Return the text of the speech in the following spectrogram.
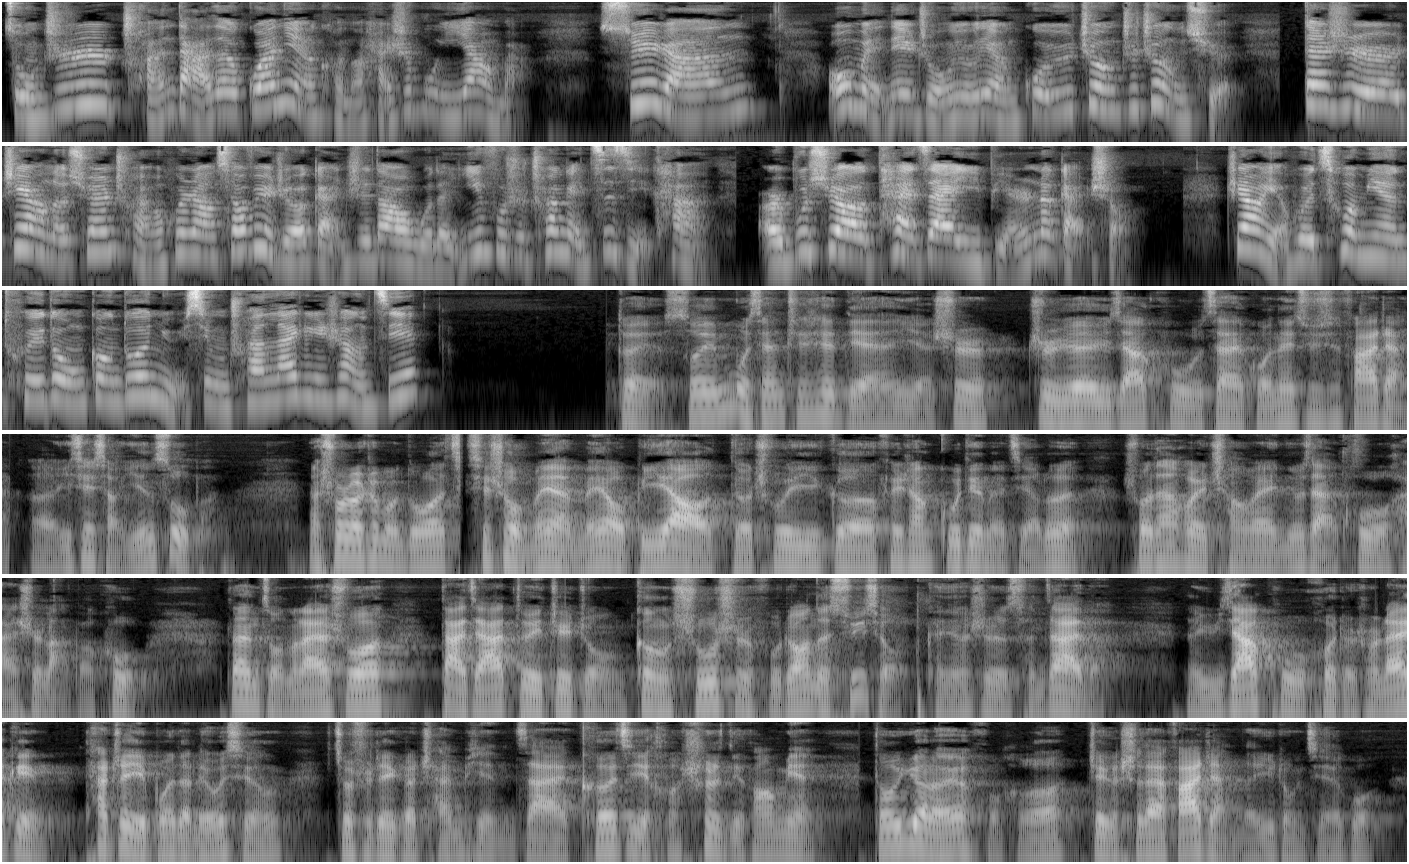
总之，传达的观念可能还是不一样吧。虽然欧美那种有点过于政治正确，但是这样的宣传会让消费者感知到我的衣服是穿给自己看，而不需要太在意别人的感受。这样也会侧面推动更多女性穿 legging 上街。对，所以目前这些点也是制约瑜伽裤在国内继续发展呃一些小因素吧。那说了这么多，其实我们也没有必要得出一个非常固定的结论，说它会成为牛仔裤还是喇叭裤。但总的来说，大家对这种更舒适服装的需求肯定是存在的。那瑜伽裤或者说 legging，它这一波的流行，就是这个产品在科技和设计方面都越来越符合这个时代发展的一种结果。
